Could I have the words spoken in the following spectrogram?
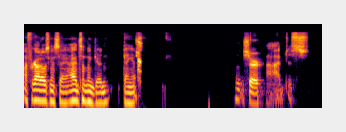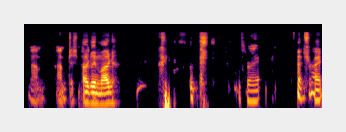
I forgot I was gonna say. I had something good. Dang it. Sure. I'm just um I'm just Ugly mug. That's right. That's right.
